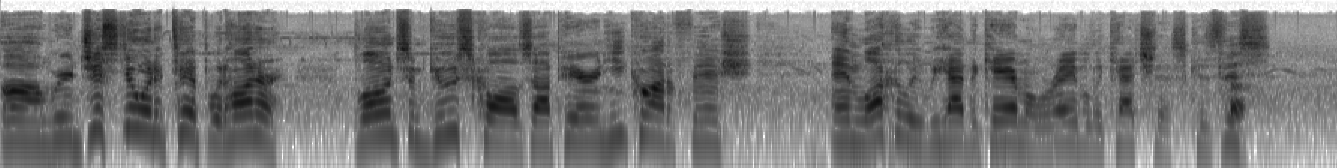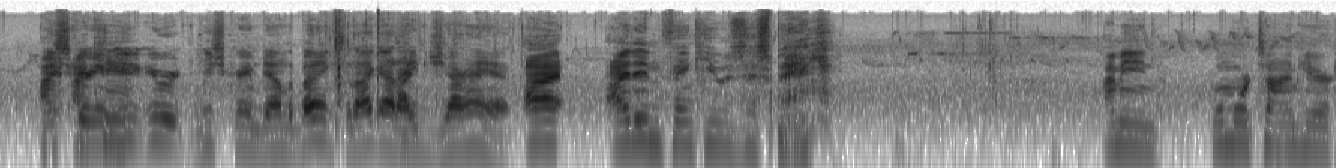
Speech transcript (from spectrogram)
Uh, we are just doing a tip with Hunter, blowing some goose calls up here, and he caught a fish. And luckily, we had the camera. We're able to catch this because this, I, I screamed, can't. you, you, were, you screamed down the bank, said, I got a giant. I I didn't think he was this big. I mean, one more time here,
